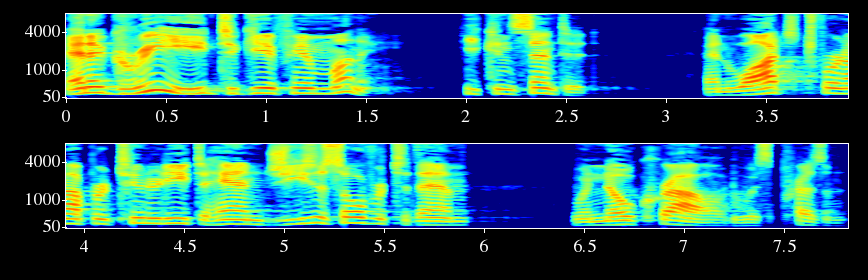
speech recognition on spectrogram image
and agreed to give him money. He consented. And watched for an opportunity to hand Jesus over to them when no crowd was present.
